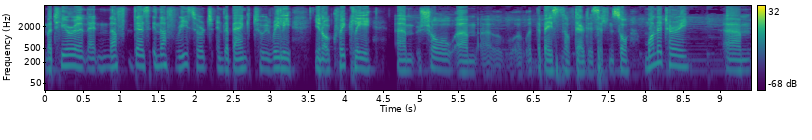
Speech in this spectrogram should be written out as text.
material and enough there's enough research in the bank to really you know quickly um, show um, uh, the basis of their decision so monetary um,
